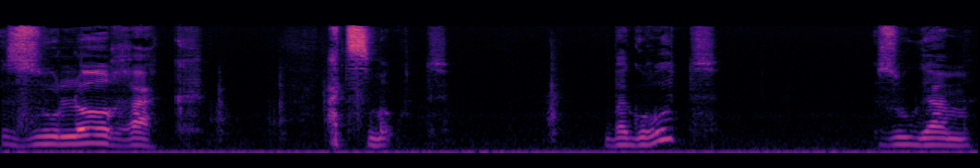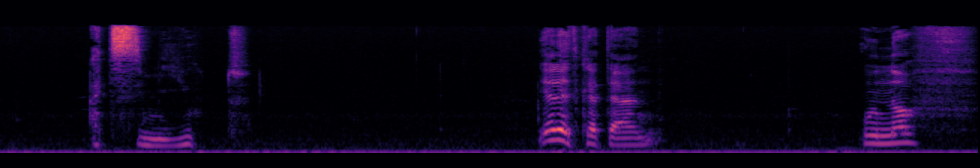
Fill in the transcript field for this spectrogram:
זו לא רק עצמאות. בגרות זו גם עצמיות. ילד קטן הוא נוף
